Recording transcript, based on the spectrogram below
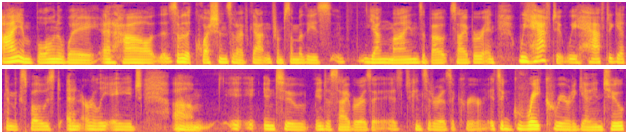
I am blown away at how some of the questions that I've gotten from some of these young minds about cyber. And we have to, we have to get them exposed at an early age. Um, into into cyber as a as to consider as a career. It's a great career to get into.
